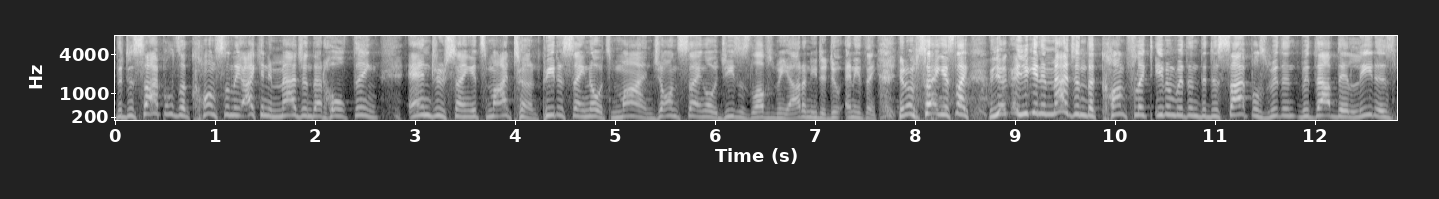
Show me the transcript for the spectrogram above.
the disciples are constantly, I can imagine that whole thing. Andrew saying, It's my turn. Peter saying, No, it's mine. John saying, Oh, Jesus loves me. I don't need to do anything. You know what I'm saying? It's like you, you can imagine the conflict even within the disciples, within, without their leaders.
